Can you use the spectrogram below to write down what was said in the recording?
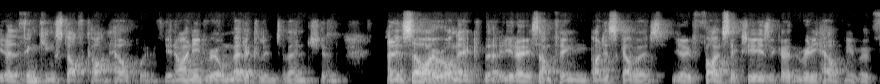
you know the thinking stuff can't help with you know i need real medical intervention. And it's so ironic that you know something i discovered you know five six years ago that really helped me with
